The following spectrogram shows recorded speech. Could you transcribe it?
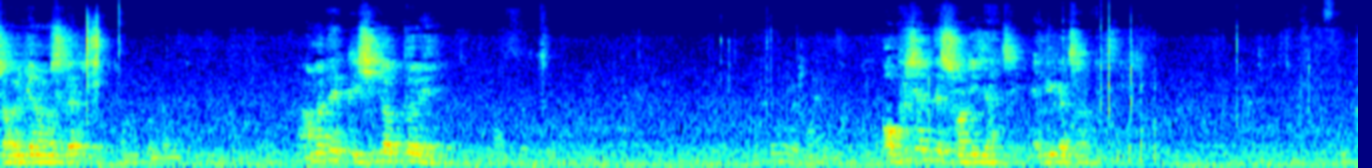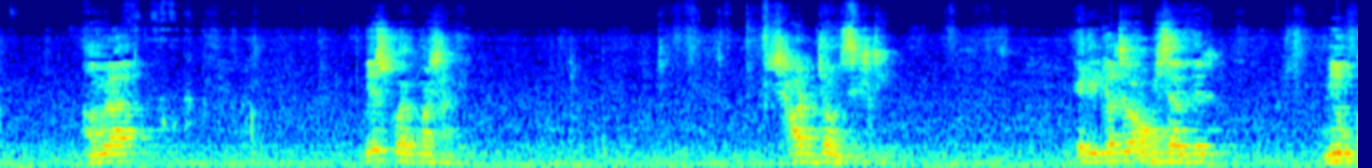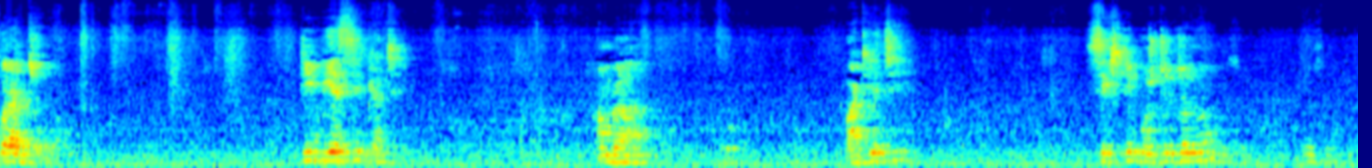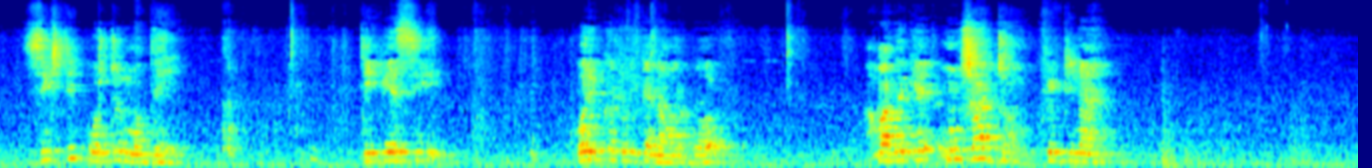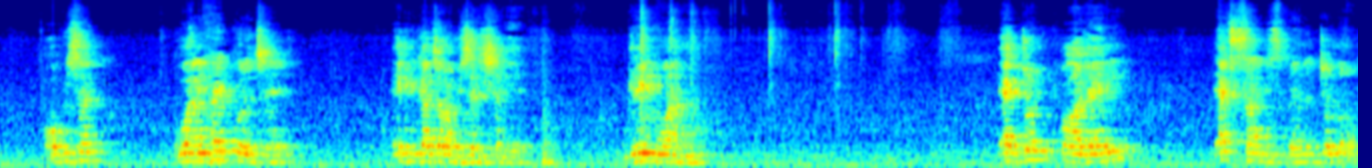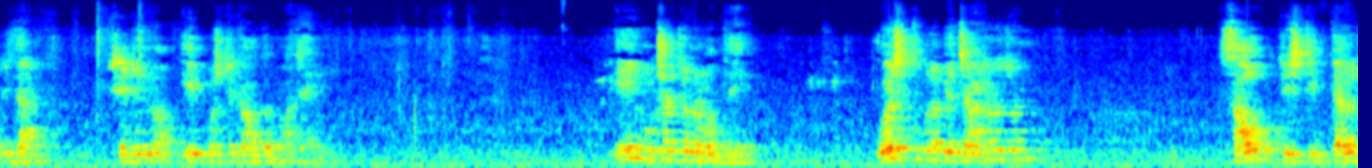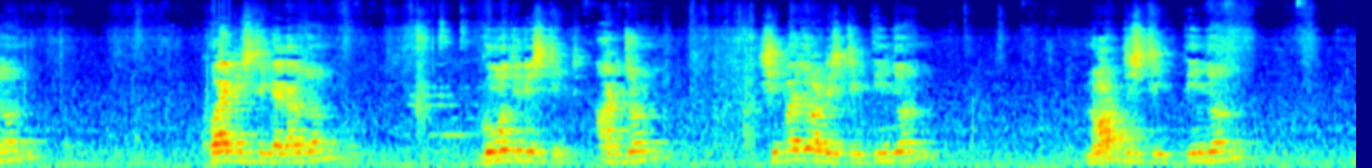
সবাইকে নমস্কার। আমাদের কৃষি দপ্তরে অফিসারদের শর্টেজ আছে এগ্রিকালচার আমরা বেশ কয়েক মাস আগে ষাট জন সৃষ্টি এগ্রিকালচার অফিসারদের নিয়োগ করার জন্য টিপিএসসির কাছে আমরা পাঠিয়েছি সিক্সটি পোস্টের জন্য। সিক্সটি পোস্টের মধ্যে টিপিএসসি পরীক্ষা টরীক্ষা নেওয়ার পর আমাদেরকে উনষাট জন ফিফটি নাইন অফিসার কোয়ালিফাইড করেছে এগ্রিকালচার অফিসার হিসাবে গ্রেড ওয়ান একজন পাওয়া যায়নি, এক সার্ভিসম্যানের জন্য রিজার্ভ সেই জন্য এই পোস্টে কাউকে পাওয়া যায়নি। এই উনষাট জনের মধ্যে ওয়েস্ট ত্রিপুরা পেয়েছে আঠারো জন, সাউথ ডিস্ট্রিক্ট তেরো জন খোয়াই ডিস্ট্রিক্ট এগারো জন, গোমতী ডিস্ট্রিক্ট আট জন, সিপাহীজলা ডিস্ট্রিক্ট তিনজন নর্থ ডিস্ট্রিক্ট তিনজন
